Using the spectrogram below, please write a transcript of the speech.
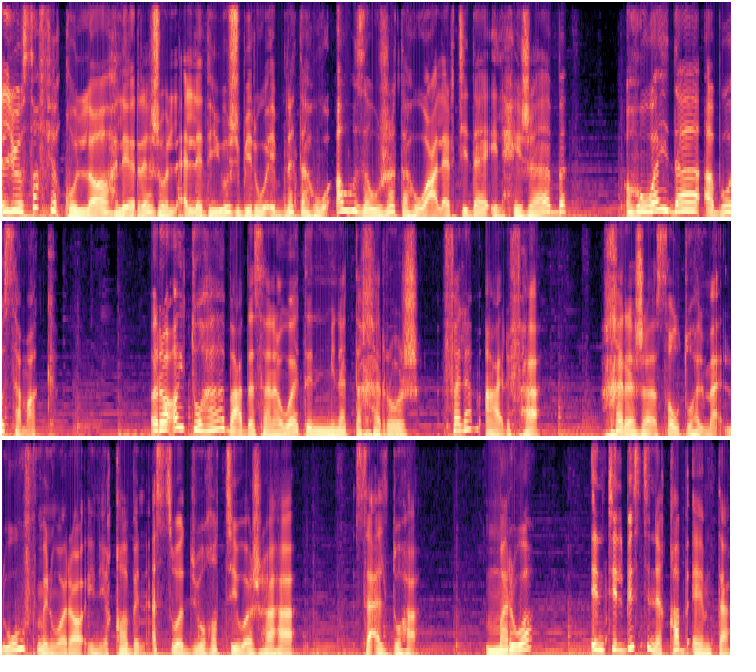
هل يصفق الله للرجل الذي يجبر ابنته أو زوجته على ارتداء الحجاب؟ هويدا أبو سمك. رأيتها بعد سنوات من التخرج فلم أعرفها. خرج صوتها المألوف من وراء نقاب أسود يغطي وجهها. سألتها مروة انت لبستي نقاب إمتى؟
